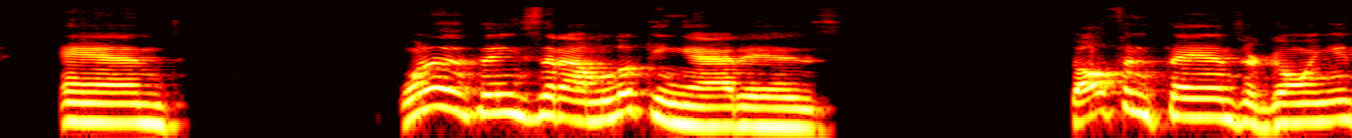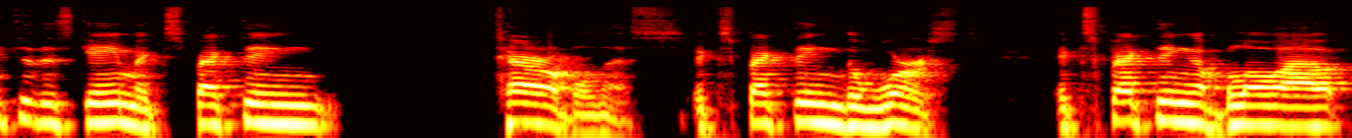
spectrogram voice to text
and one of the things that I'm looking at is Dolphin fans are going into this game expecting terribleness, expecting the worst, expecting a blowout,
